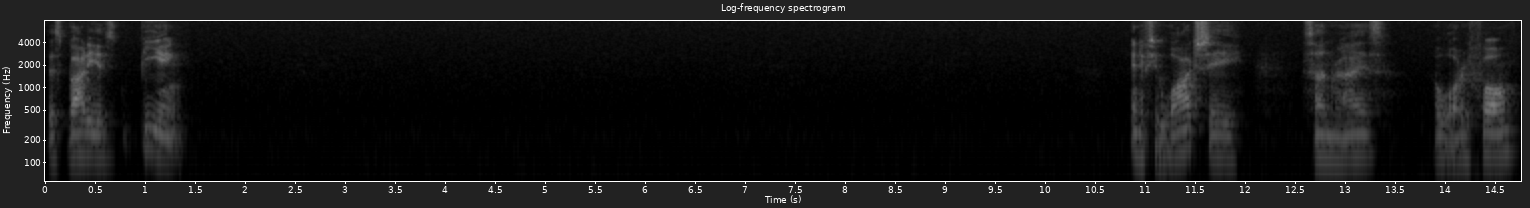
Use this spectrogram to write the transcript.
This body is being. And if you watch a sunrise, a waterfall,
